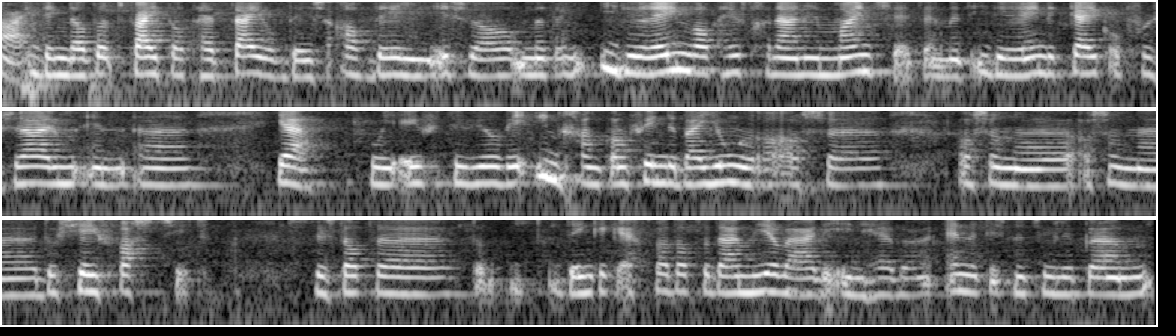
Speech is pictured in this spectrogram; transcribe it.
nou, ik denk dat het feit dat het tij op deze afdeling is wel met een, iedereen wat heeft gedaan in mindset. En met iedereen de kijk op verzuim en uh, ja, hoe je eventueel weer ingang kan vinden bij jongeren als, uh, als een, uh, als een dossier vastzit. Dus dat, dat, denk ik echt wel dat we daar meerwaarde in hebben. En het is natuurlijk um,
